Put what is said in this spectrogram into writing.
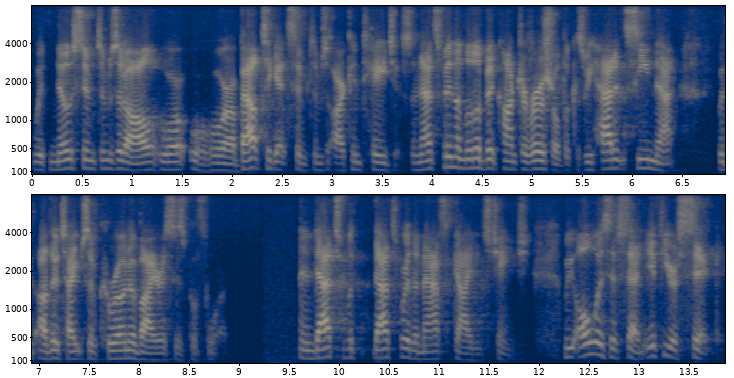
with no symptoms at all or, or who are about to get symptoms are contagious. And that's been a little bit controversial because we hadn't seen that with other types of coronaviruses before. And that's what that's where the mask guidance changed. We always have said if you're sick,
